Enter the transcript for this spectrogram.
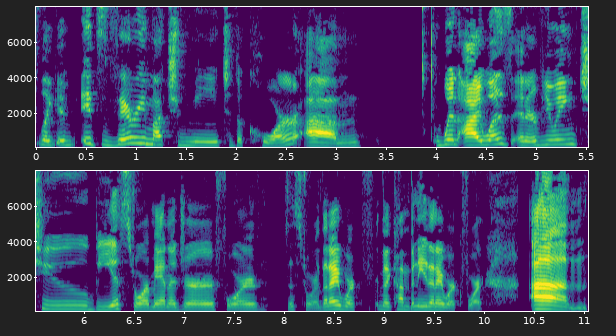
like it, it's very much me to the core um when i was interviewing to be a store manager for the store that i work for the company that i work for um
